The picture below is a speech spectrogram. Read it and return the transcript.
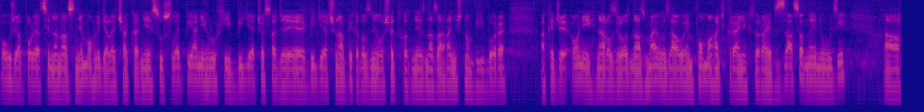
Bohužiaľ Poliaci na nás nemohli ďalej čakať, nie sú slepí ani hluchí, vidia, čo sa deje, vidia, čo napríklad odznelo všetko dnes na zahraničnom výbore. A keďže oni, na rozdiel od nás, majú záujem pomáhať krajine, ktorá je v zásadnej núdzi, a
